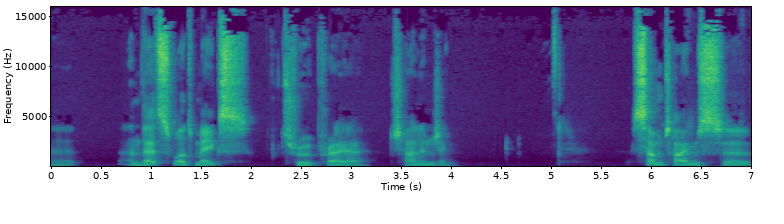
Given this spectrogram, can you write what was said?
Uh, and that's what makes true prayer challenging. sometimes uh,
